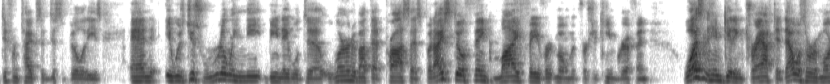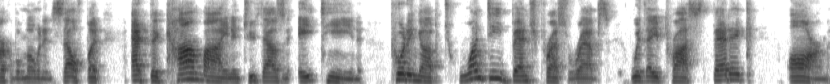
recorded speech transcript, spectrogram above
different types of disabilities. And it was just really neat being able to learn about that process. But I still think my favorite moment for Shaquem Griffin wasn't him getting drafted. That was a remarkable moment in itself. But at the combine in 2018, putting up 20 bench press reps with a prosthetic arm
